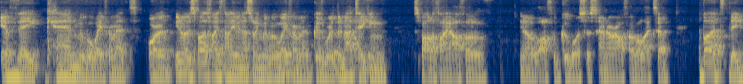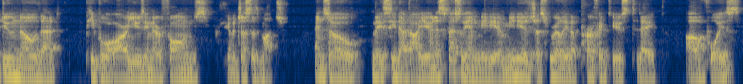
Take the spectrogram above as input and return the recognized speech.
if they can move away from it, or you know, Spotify is not even necessarily moving away from it because we're they're not taking Spotify off of you know off of Google Assistant or off of Alexa, but they do know that people are using their phones you know just as much, and so they see that value, and especially in media, media is just really the perfect use today of voice.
